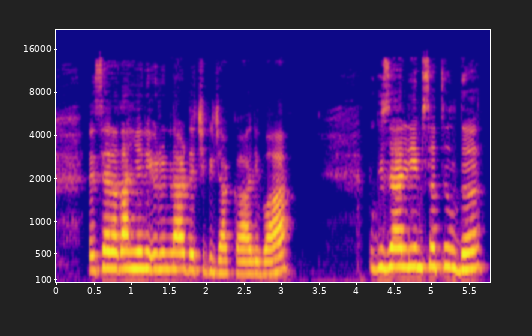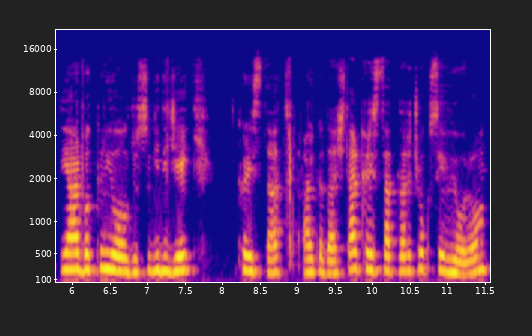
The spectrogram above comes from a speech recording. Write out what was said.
Sera'dan yeni ürünler de çıkacak galiba. Bu güzelliğim satıldı. Diyarbakır yolcusu gidecek. Kristat arkadaşlar. Kristatları çok seviyorum.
